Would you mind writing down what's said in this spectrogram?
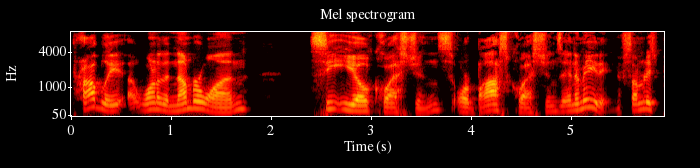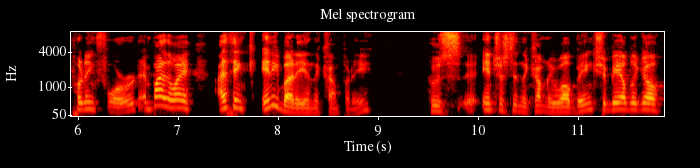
probably uh, one of the number one CEO questions or boss questions in a meeting. If somebody's putting forward, and by the way, I think anybody in the company who's uh, interested in the company well-being should be able to go,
